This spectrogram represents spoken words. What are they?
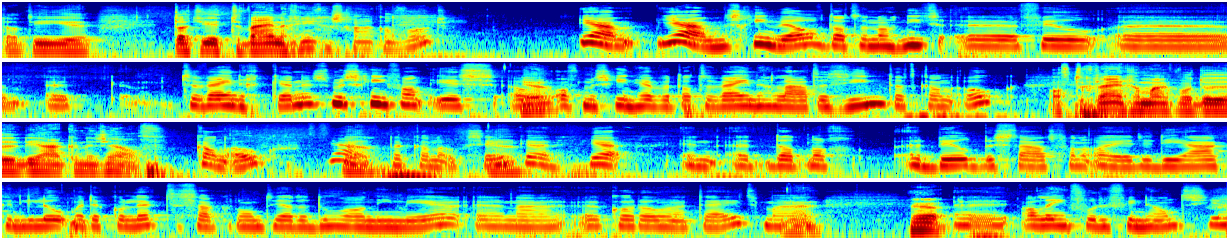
Dat die, eh, dat die te weinig ingeschakeld wordt? Ja, ja, misschien wel. Dat er nog niet eh, veel, te weinig kennis misschien van is. Of, Ja. of misschien hebben we dat te weinig laten zien. Dat kan ook. Of te klein gemaakt wordt door de diakenen zelf? Kan ook. Ja, Ja. dat kan ook zeker. Ja. En dat nog het beeld bestaat van, oh ja, de diaken die loopt met de collectezak rond. Ja, dat doen we al niet meer eh, na eh, coronatijd. Maar Ja. eh, alleen voor de financiën.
